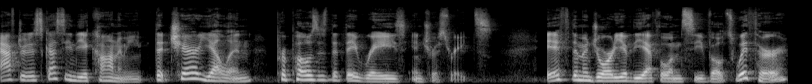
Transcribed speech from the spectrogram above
after discussing the economy, that Chair Yellen proposes that they raise interest rates. If the majority of the FOMC votes with her,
